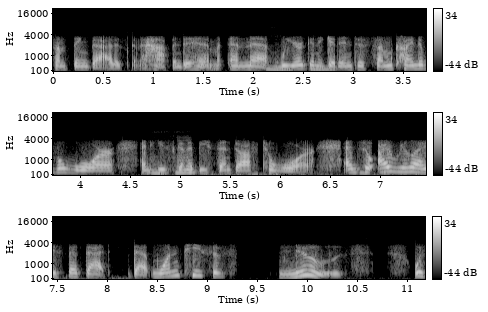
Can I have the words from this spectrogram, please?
something bad is going to happen to him and that mm-hmm. we are going to get into some kind of a war and mm-hmm. he's going to be sent off to war. And so I mm-hmm. realized that that, that one piece of news was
